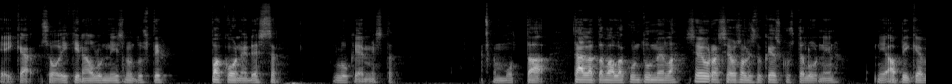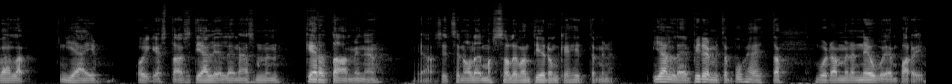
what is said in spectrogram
eikä se ole ikinä ollut niin sanotusti pakon edessä lukemista. Mutta tällä tavalla, kun tunneilla seurasi ja osallistui keskusteluun, niin, niin apikeväällä jäi oikeastaan sitten jäljelle enää semmoinen kertaaminen ja sitten sen olemassa olevan tiedon kehittäminen. Jälleen pidemmittä puheitta voidaan mennä neuvojen pariin.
